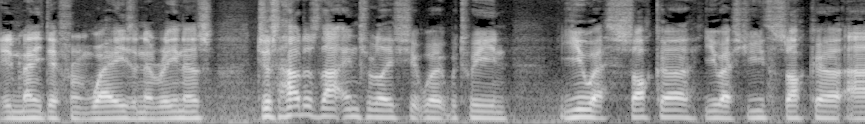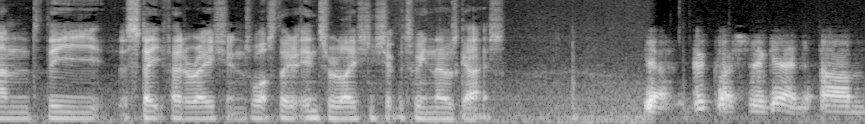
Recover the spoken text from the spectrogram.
in many different ways and arenas. Just how does that interrelationship work between US Soccer, US Youth Soccer, and the state federations? What's the interrelationship between those guys? Yeah, good question again. Um,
